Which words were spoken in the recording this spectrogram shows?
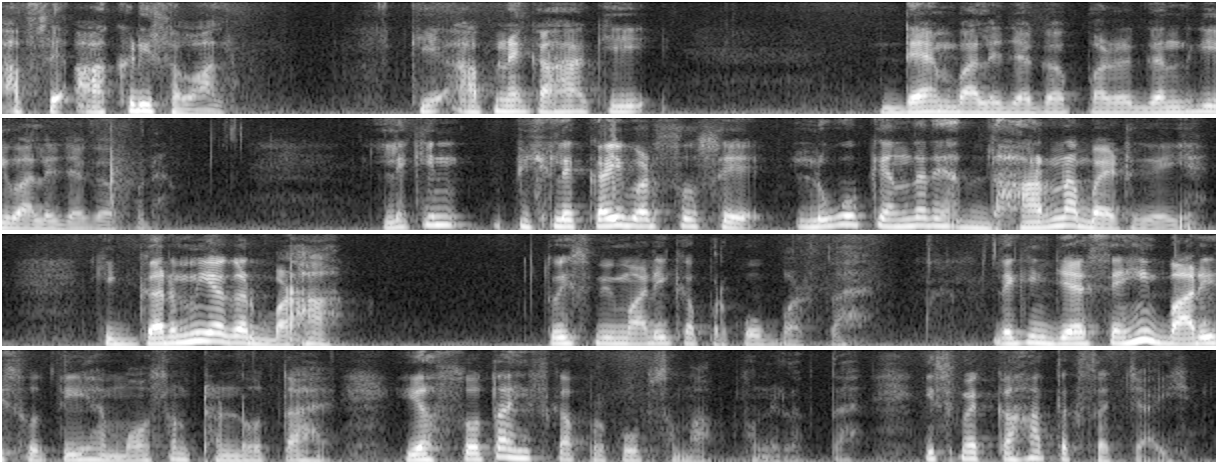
आपसे आखिरी सवाल कि आपने कहा कि डैम वाले जगह पर, गंदगी वाले जगह पर, लेकिन पिछले कई वर्षों से लोगों के अंदर यह धारणा बैठ गई है कि गर्मी अगर बढ़ा तो इस बीमारी का प्रकोप बढ़ता है। लेकिन जैसे ही बारिश होती है, मौसम ठंड होता है, यह स्वतः ही इसका प्रकोप समाप्त होने लगता है। इसमें कहाँ तक सच्चाई है?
